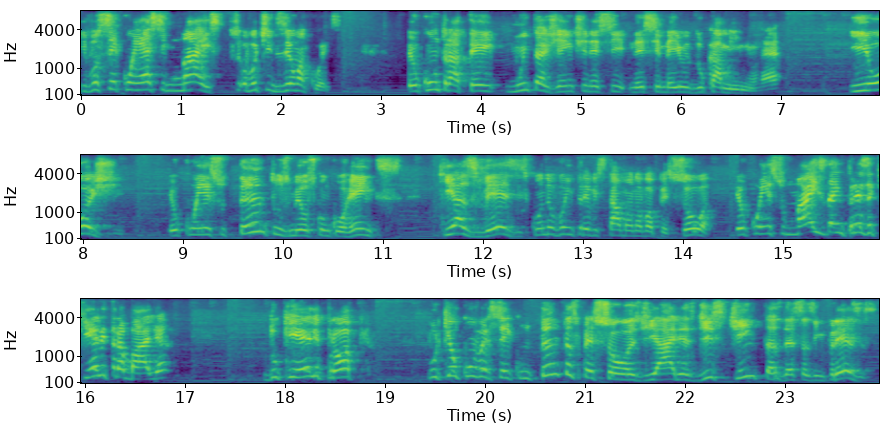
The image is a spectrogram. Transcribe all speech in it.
e você conhece mais. Eu vou te dizer uma coisa eu contratei muita gente nesse, nesse meio do caminho, né? E hoje eu conheço tantos meus concorrentes que às vezes, quando eu vou entrevistar uma nova pessoa, eu conheço mais da empresa que ele trabalha do que ele próprio. Porque eu conversei com tantas pessoas de áreas distintas dessas empresas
